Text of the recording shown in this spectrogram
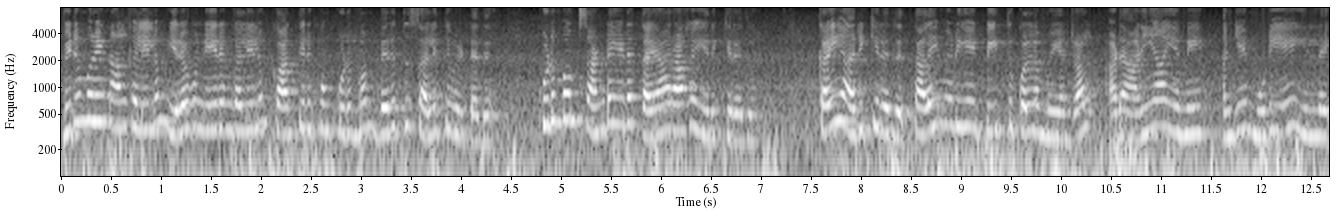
விடுமுறை நாள்களிலும் இரவு நேரங்களிலும் காத்திருக்கும் குடும்பம் வெறுத்து சலித்துவிட்டது. குடும்பம் சண்டையிட தயாராக இருக்கிறது. கை அரிக்கிறது. தலைமுடியை பீத்து கொள்ள முயன்றால் அட அநியாயமே அங்கே முடியே இல்லை.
